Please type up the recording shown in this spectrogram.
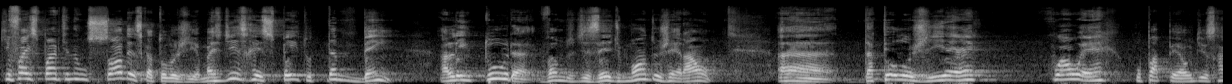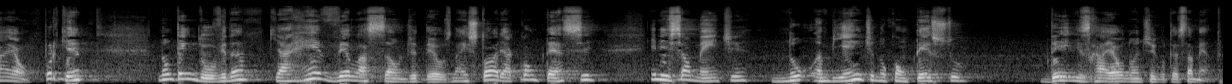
que faz parte não só da escatologia, mas diz respeito também à leitura, vamos dizer, de modo geral, ah, da teologia, é qual é o papel de Israel. Por quê? Não tem dúvida que a revelação de Deus na história acontece inicialmente no ambiente, no contexto de Israel no Antigo Testamento.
